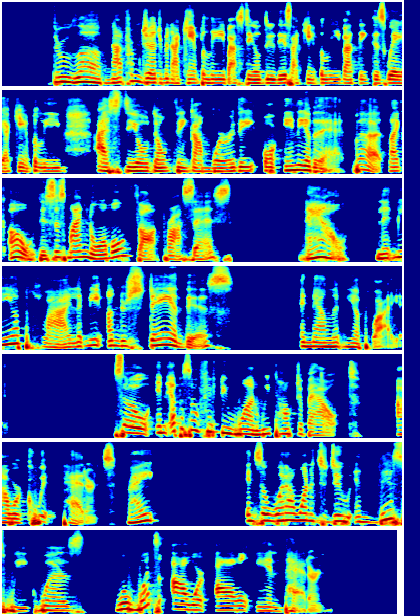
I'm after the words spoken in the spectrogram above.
through love, not from judgment. I can't believe I still do this. I can't believe I think this way. I can't believe I still don't think I'm worthy or any of that. But like, oh, this is my normal thought process. Now, let me apply, let me understand this, and now let me apply it. So, in episode 51, we talked about our quit patterns, right? And so, what I wanted to do in this week was well, what's our all in pattern?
